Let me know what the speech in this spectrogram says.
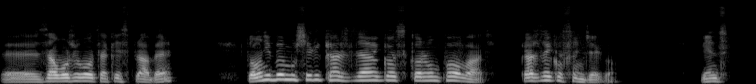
e, założyło takie sprawy, to oni by musieli każdego skorumpować, każdego sędziego. Więc,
